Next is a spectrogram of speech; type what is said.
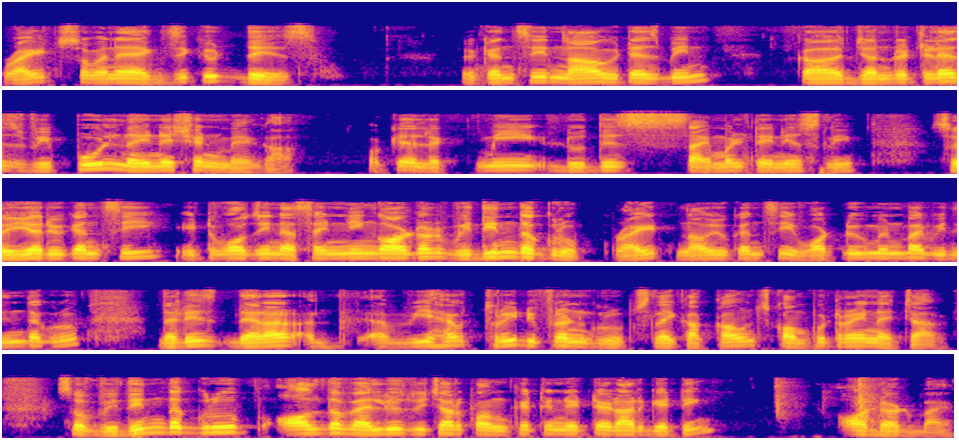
right? So when I execute this, you can see now it has been uh, generated as Vipul, Nainesh and Megha. Okay, let me do this simultaneously. So here you can see it was in ascending order within the group, right? Now you can see what do you mean by within the group? That is, there are uh, we have three different groups like accounts, computer, and HR. So within the group, all the values which are concatenated are getting ordered by.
